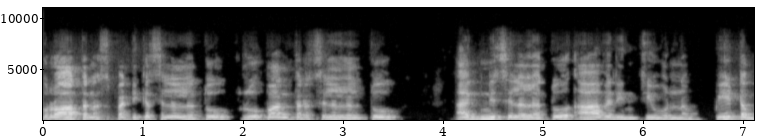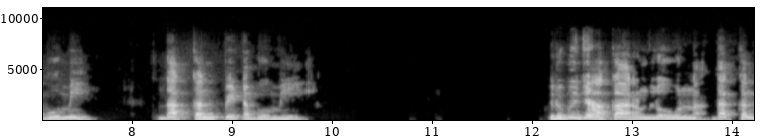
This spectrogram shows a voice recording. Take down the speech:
పురాతన స్ఫటిక శిలలతో రూపాంతర శిలలతో అగ్నిశిలలతో ఆవరించి ఉన్న పీఠభూమి దక్కన్ పీఠభూమి. త్రిభుజాకారంలో ఉన్న దక్కన్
